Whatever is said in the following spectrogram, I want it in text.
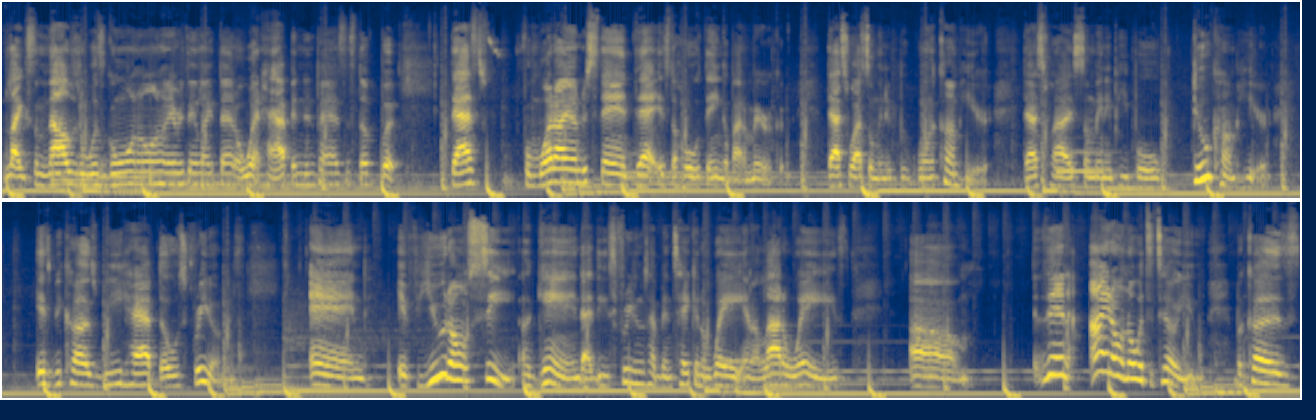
like some knowledge of what's going on and everything like that or what happened in the past and stuff. But that's from what I understand, that is the whole thing about America. That's why so many people want to come here. That's why so many people do come here. Is because we have those freedoms. And if you don't see again that these freedoms have been taken away in a lot of ways, um, then I don't know what to tell you because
